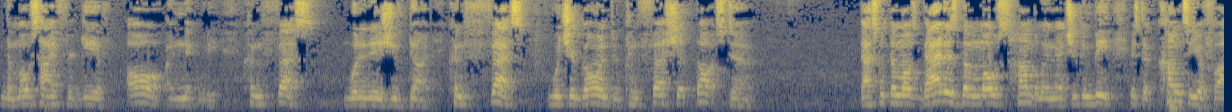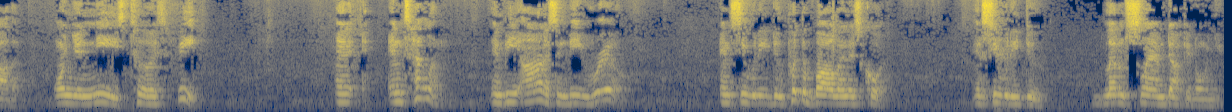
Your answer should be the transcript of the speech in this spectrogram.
The Most High forgive all iniquity. Confess what it is you've done. Confess what you're going through. Confess your thoughts to Him. That's what the most. That is the most humbling that you can be. Is to come to your Father on your knees to His feet, and and tell Him, and be honest and be real, and see what He do. Put the ball in His court, and see what He do. Let Him slam dunk it on you.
